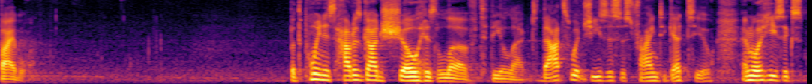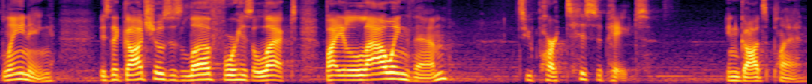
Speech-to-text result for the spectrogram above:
Bible. But the point is, how does God show his love to the elect? That's what Jesus is trying to get to. And what he's explaining is that God shows his love for his elect by allowing them to participate in God's plan.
